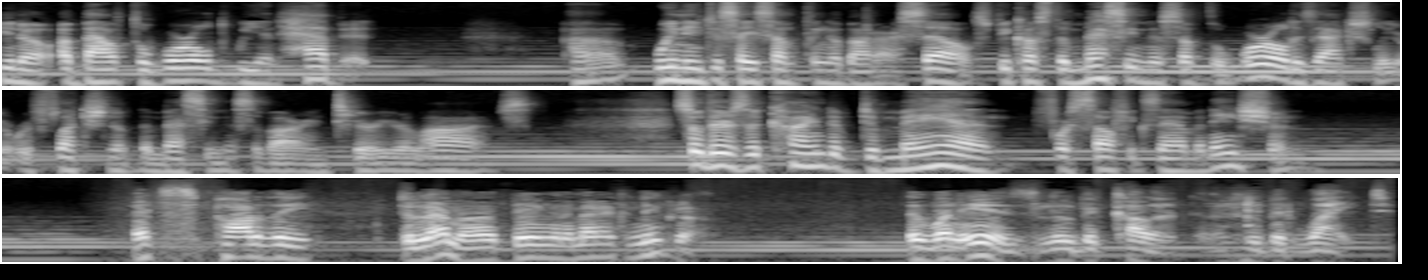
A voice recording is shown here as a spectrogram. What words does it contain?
you know, about the world we inhabit, uh, we need to say something about ourselves because the messiness of the world is actually a reflection of the messiness of our interior lives. So there's a kind of demand for self examination. That's part of the dilemma of being an American Negro. That one is a little bit colored and a little bit white.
